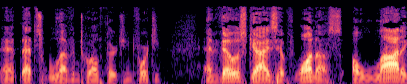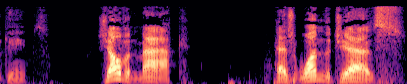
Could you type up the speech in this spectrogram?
And that's 11, 12, 13, 14. And those guys have won us a lot of games. Shelvin Mack has won the Jazz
